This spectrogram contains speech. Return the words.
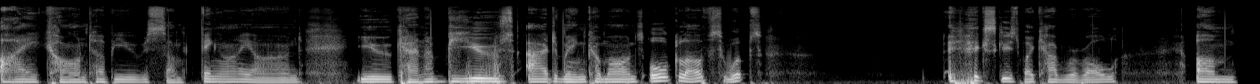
I can't abuse something I earned. You can abuse admin commands or gloves. Whoops. Excuse my camera roll. Um,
